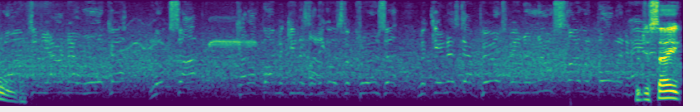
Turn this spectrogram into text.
Ooh. Comes in Yarran now, Walker. Looks up. Cut off by McGuinness. I think it was for Kreuzer. McGuinness. Now Bell's been a little slow with ball in hand. Would you say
